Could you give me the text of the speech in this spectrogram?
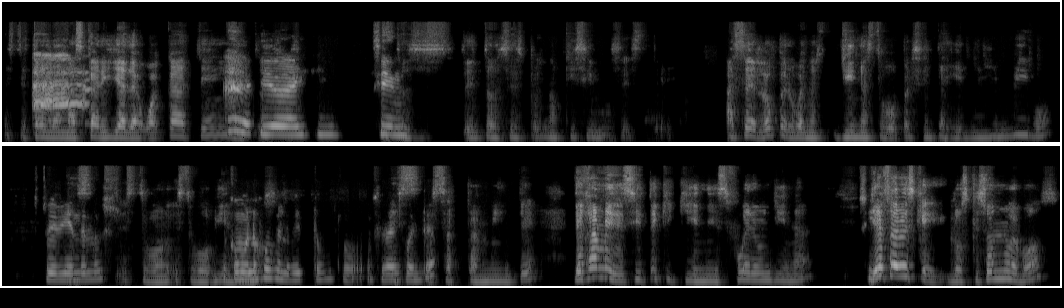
este, trae la mascarilla de aguacate, y Ah. Yo entonces, aquí, sin... entonces, entonces, pues no quisimos este, hacerlo, pero bueno, Gina estuvo presente ahí en el en vivo, Estuve es- viéndolos. estuvo, estuvo Y como el ojo que lo ve todo, ¿se dan es- cuenta? exactamente. Déjame decirte que quienes fueron, Gina, Sí. ya sabes que los que son nuevos,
